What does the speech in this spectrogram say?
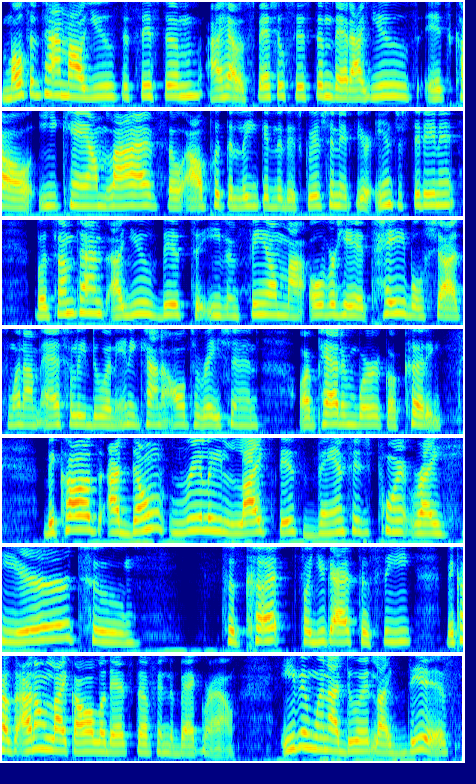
Most of the time I'll use the system. I have a special system that I use. It's called Ecamm Live. So I'll put the link in the description if you're interested in it. But sometimes I use this to even film my overhead table shots when I'm actually doing any kind of alteration or pattern work or cutting. Because I don't really like this vantage point right here to, to cut for you guys to see because I don't like all of that stuff in the background. Even when I do it like this,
